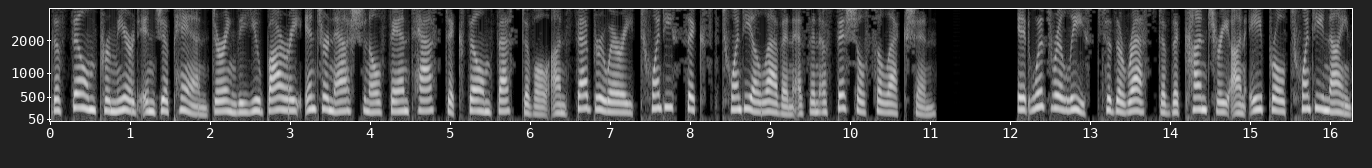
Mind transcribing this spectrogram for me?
The film premiered in Japan during the Yubari International Fantastic Film Festival on February 26, 2011 as an official selection. It was released to the rest of the country on April 29,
